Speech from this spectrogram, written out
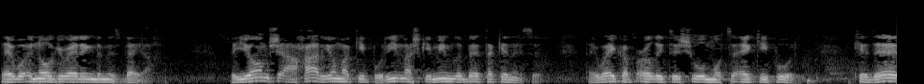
they were inaugurating the מזבח. Yom she'achar Yom HaKippurim mashkimim lebet haKeneset. They wake up early to shul Motzei Kippur. Kedei.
